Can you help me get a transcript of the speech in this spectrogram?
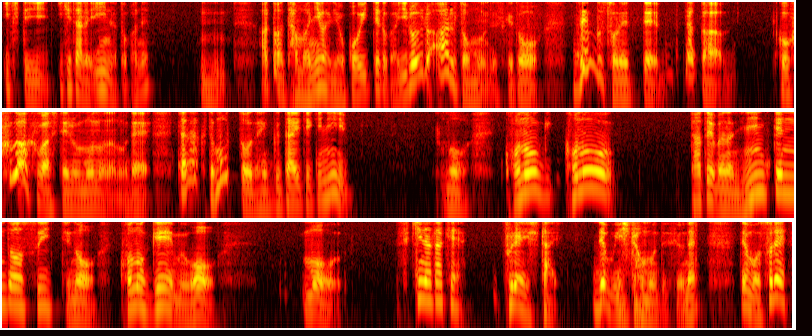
生きていけたらいいなとかね。うん。あとはたまには旅行行ってとかいろいろあると思うんですけど、全部それって、なんかこう、ふわふわしてるものなので、じゃなくてもっとね、具体的に、もう、この、この、例えば何、ニンテンドースイッチのこのゲームを、もう、好きなだけプレイしたい。でもいいと思うんですよね。でもそれ、好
